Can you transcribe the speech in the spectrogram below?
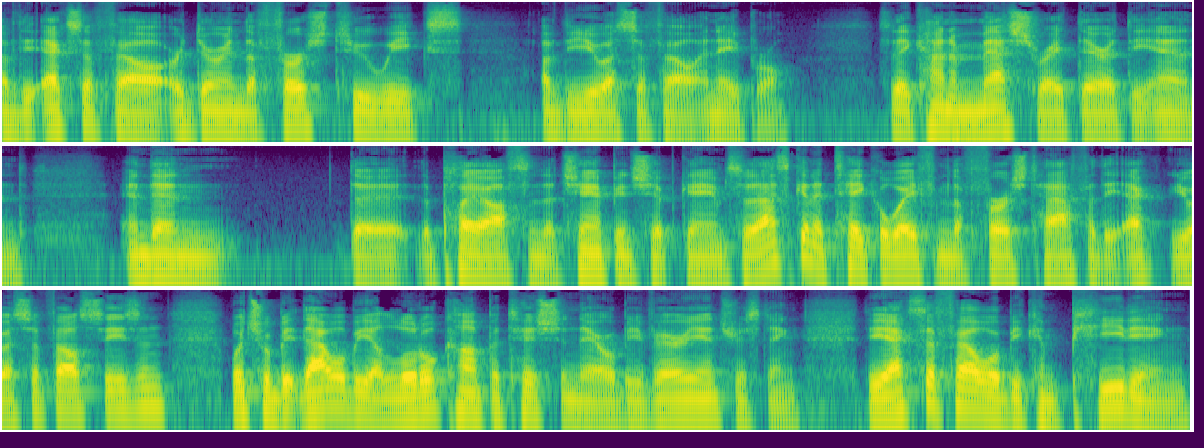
of the XFL are during the first two weeks of the USFL in April. So they kind of mesh right there at the end. And then the the playoffs and the championship game. So that's going to take away from the first half of the USFL season, which will be that will be a little competition there. Will be very interesting. The XFL will be competing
